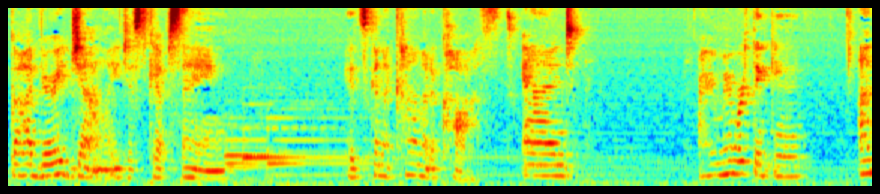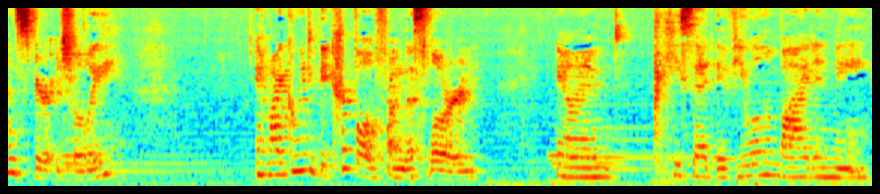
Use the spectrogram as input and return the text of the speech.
God very gently just kept saying, it's going to come at a cost. And I remember thinking, unspiritually, am I going to be crippled from this, Lord? And he said, If you will abide in me,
